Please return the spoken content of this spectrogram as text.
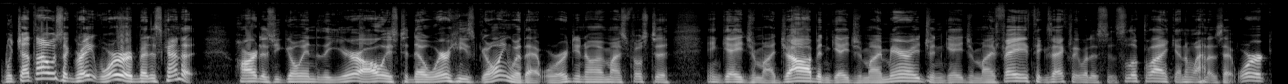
which I thought was a great word, but it's kind of hard as you go into the year always to know where he's going with that word. You know, am I supposed to engage in my job, engage in my marriage, engage in my faith? Exactly what does this look like and how does that work?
